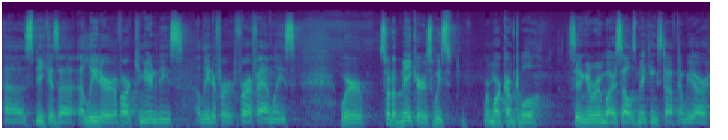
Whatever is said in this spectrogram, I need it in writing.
uh, speak as a, a, leader of our communities, a leader for, for our families. We're sort of makers. We, we're more comfortable sitting in a room by ourselves making stuff than we are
